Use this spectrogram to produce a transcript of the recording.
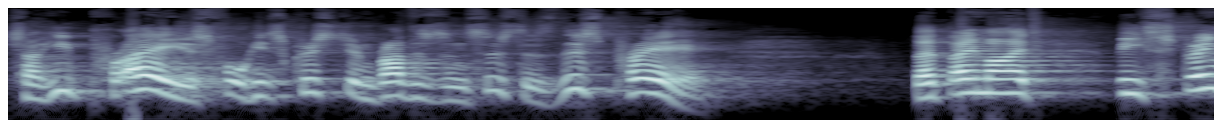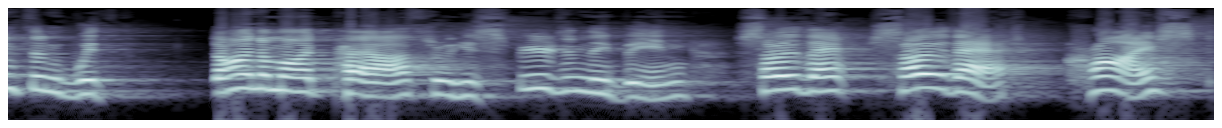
So he prays for his Christian brothers and sisters this prayer that they might be strengthened with dynamite power through his spirit in their being so that so that Christ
